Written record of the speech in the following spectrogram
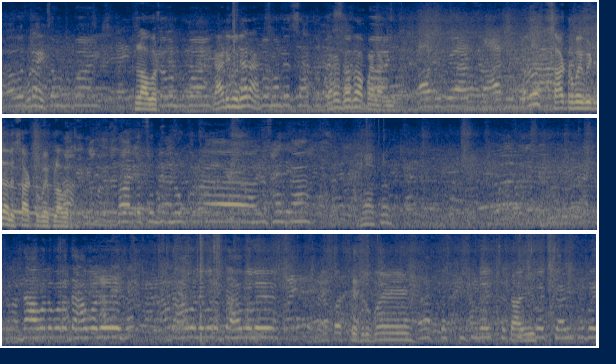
बावन्न पंचावन्न रुपये फ्लावर पंचावन्न रुपये गाडी घेऊन या ना. रुपये म्हणजे साठ रुपये परत जातो आपल्याला आठ रुपये आठ आठ रुपये साठ रुपये बीट झालं साठ रुपये फ्लावर सात संदीप लवकर यशवंत का चला दहा बोले बोला दहा बोले दहा बोले बोला दहा बोले पस्तीस रुपये. पस्तीस रुपये चाळीस. रुपये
